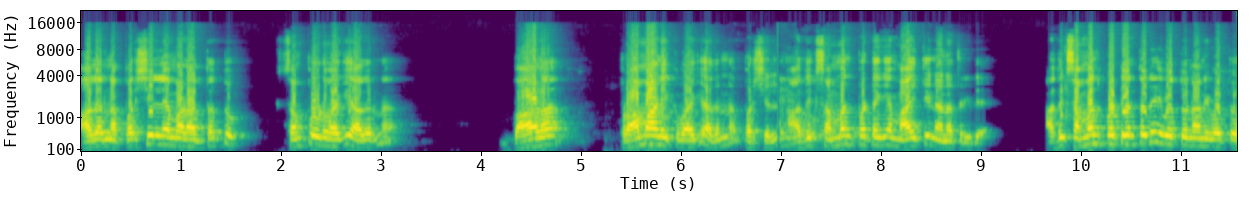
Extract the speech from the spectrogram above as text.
ಅದನ್ನ ಪರಿಶೀಲನೆ ಮಾಡೋಂಥದ್ದು ಸಂಪೂರ್ಣವಾಗಿ ಅದನ್ನ ಬಹಳ ಪ್ರಾಮಾಣಿಕವಾಗಿ ಅದನ್ನ ಪರಿಶೀಲನೆ ಅದಕ್ಕೆ ಸಂಬಂಧಪಟ್ಟಂಗೆ ಮಾಹಿತಿ ನನ್ನ ಹತ್ರ ಇದೆ. ಅದಕ್ಕೆ ಸಂಬಂಧಪಟ್ಟಂತದೇ ಇವತ್ತು ನಾನು ಇವತ್ತು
